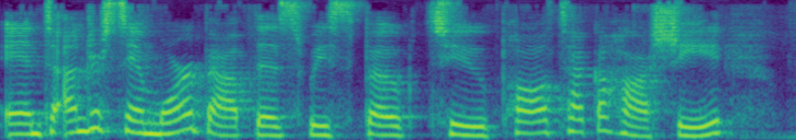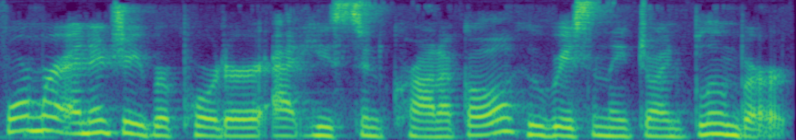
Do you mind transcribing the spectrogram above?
And to understand more about this, we spoke to Paul Takahashi, former energy reporter at Houston Chronicle, who recently joined Bloomberg.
